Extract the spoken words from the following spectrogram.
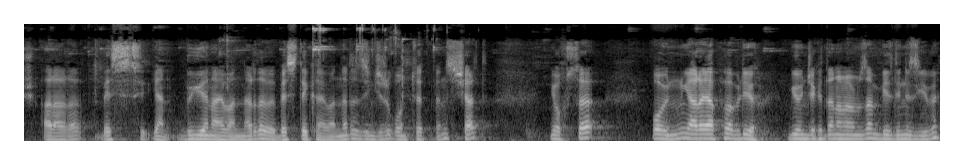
Şu ara ara bes yani büyüyen hayvanlarda ve beslek hayvanlarda zinciri kontrol etmeniz şart. Yoksa boynunu yara yapabiliyor. Bir önceki danalarımızdan bildiğiniz gibi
